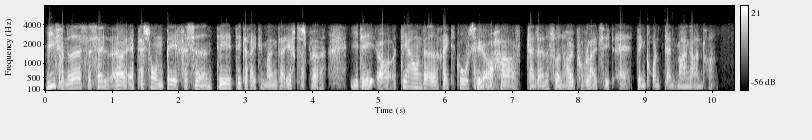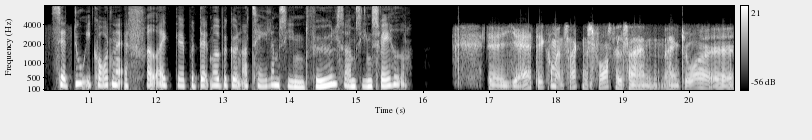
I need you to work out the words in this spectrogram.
viser noget af sig selv og af personen bag facaden. Det, det er der rigtig mange, der efterspørger i dag, og det har hun været rigtig god til og har blandt andet fået en høj popularitet af den grund blandt mange andre. Ser du i kortene, at Frederik øh, på den måde begynder at tale om sine følelser, om sine svagheder? Øh, ja, det kunne man sagtens forestille sig, han, han gjorde. Øh,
